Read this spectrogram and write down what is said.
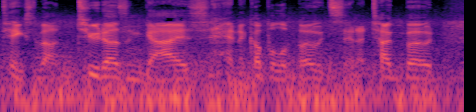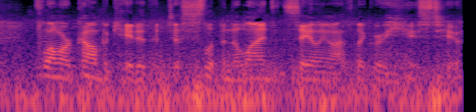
It takes about two dozen guys and a couple of boats and a tugboat. It's a lot more complicated than just slipping the lines and sailing off like we're used to.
